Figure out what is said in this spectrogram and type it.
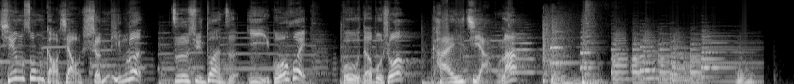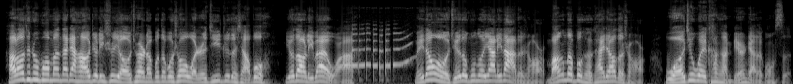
轻松搞笑神评论，资讯段子一锅烩。不得不说，开讲了。Hello，听众朋友们，大家好，这里是有趣的。不得不说，我是机智的小布。又到礼拜五啊，每当我觉得工作压力大的时候，忙得不可开交的时候，我就会看看别人家的公司，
